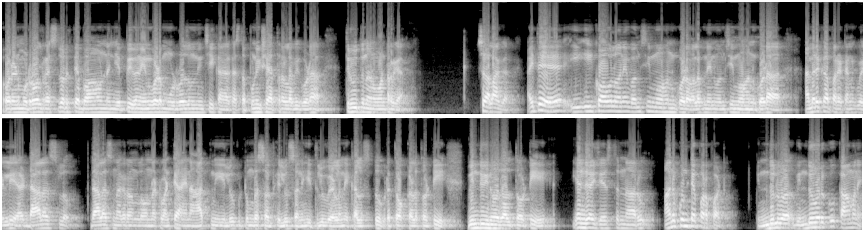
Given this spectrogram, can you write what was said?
ఓ రెండు మూడు రోజులు రెస్ట్ దొరికితే బాగుండని చెప్పి నేను కూడా మూడు రోజుల నుంచి కాస్త పుణ్యక్షేత్రాలు అవి కూడా తిరుగుతున్నాను ఒంటరిగా. సో అలాగా. అయితే ఈ ఈ కోవలోనే వంశీమోహన్ కూడా వల్లభనేని వంశీమోహన్ కూడా అమెరికా పర్యటనకు వెళ్ళి డాలస్లో డాలస్ నగరంలో ఉన్నటువంటి ఆయన ఆత్మీయులు కుటుంబ సభ్యులు సన్నిహితులు వీళ్ళని కలుస్తూ ప్రతి ఒక్కళ్ళతోటి విందు వినోదాలతోటి ఎంజాయ్ చేస్తున్నారు అనుకుంటే పొరపాటు. విందులు విందు వరకు కామనే.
